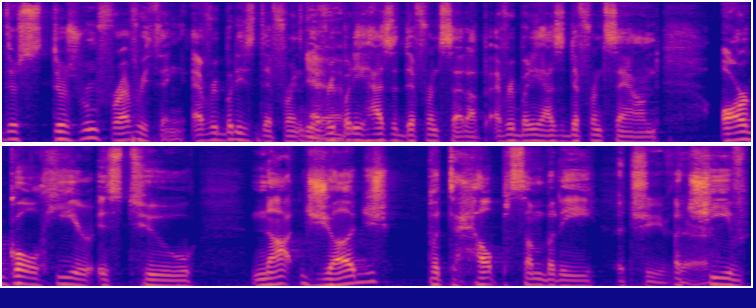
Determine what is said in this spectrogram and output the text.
there's there's room for everything. Everybody's different. Yeah. Everybody has a different setup. Everybody has a different sound. Our goal here is to not judge, but to help somebody Achieve their- achieve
